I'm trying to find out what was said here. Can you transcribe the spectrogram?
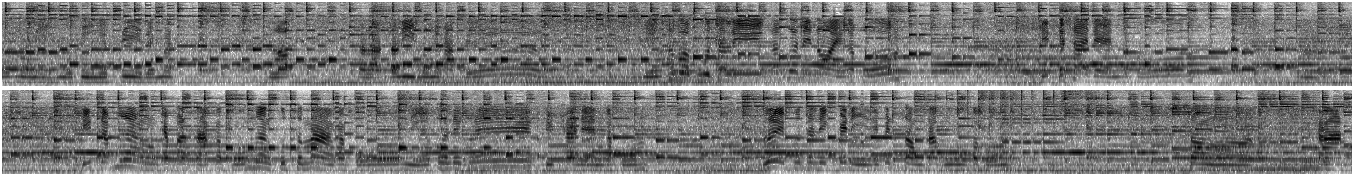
มมือนี้มูพิงเอฟซีเลยมาเลาะ ตลาดตะลีมึงนะครับเด้อนี่เขาว่าบูทะเลครับเพื่อนน้อยๆครับผมติดกระชายแดนครับผมติดกับเมืองจำปาสักครับผมเมืองกุสมาครับผมเหนือเพื่อนเล็กๆติดชายแดนครับผมเลยบุญทะเลไปนี่จะเป็นซ่องตะอูครับผมซ่องตลาดพ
